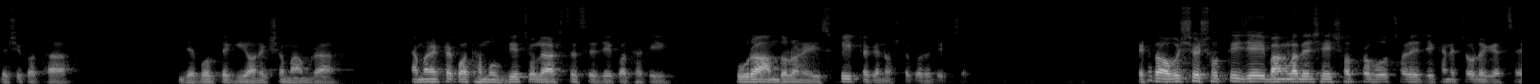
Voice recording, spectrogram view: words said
বেশি কথা যে বলতে গিয়ে অনেক সময় আমরা এমন একটা কথা মুখ দিয়ে চলে আসতেছে যে কথাটি পুরো আন্দোলনের স্পিডটাকে নষ্ট করে দিচ্ছে। এটা তো অবশ্যই সত্যি যে বাংলাদেশ এই সতেরো বছরে যেখানে চলে গেছে,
